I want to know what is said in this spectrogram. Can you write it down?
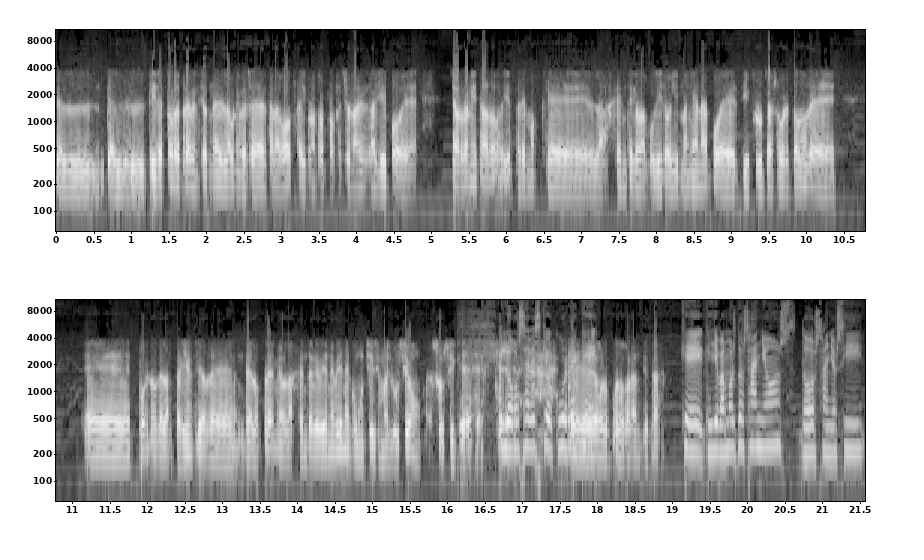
del, del director de prevención de la Universidad de Zaragoza y con otros profesionales allí, pues se ha organizado y esperemos que la gente que va a acudir hoy y mañana, pues disfrute sobre todo de, eh, bueno, de la experiencia de, de los premios. La gente que viene viene con muchísima ilusión. Eso sí que, Y luego, ¿sabes qué ocurre? que Que, lo puedo garantizar. que, que llevamos dos años, dos años sí.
